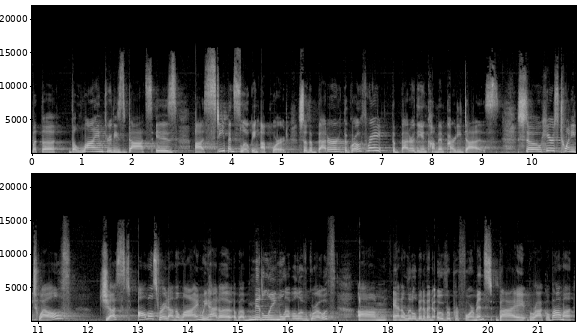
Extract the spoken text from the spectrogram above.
but the, the line through these dots is uh, steep and sloping upward. So the better the growth rate, the better the incumbent party does. So here's 2012 just almost right on the line. We had a, a middling level of growth um, and a little bit of an overperformance by Barack Obama.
